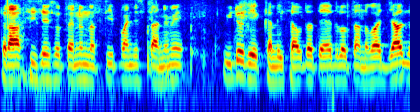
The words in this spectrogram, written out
83 ਸੇ 8360399597 ਵੀਡੀਓ ਦੇਖਣ ਲਈ ਸਭ ਦਾ ਤਹਿ ਦਿਲੋਂ ਧੰਨਵਾਦ। ਜਲਦ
